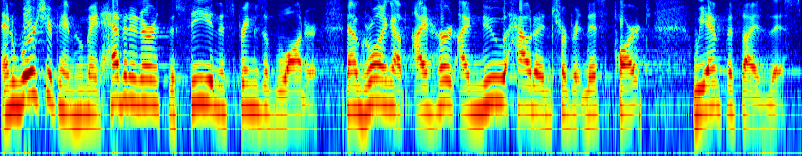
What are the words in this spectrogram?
And worship him who made heaven and earth, the sea and the springs of water. Now, growing up, I heard I knew how to interpret this part. We emphasize this.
